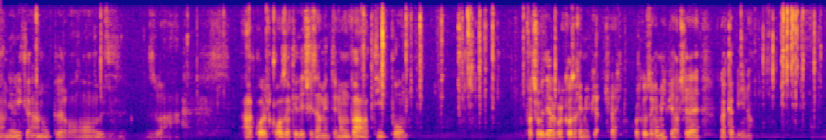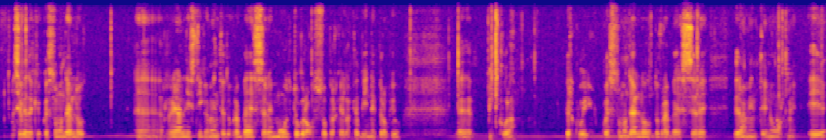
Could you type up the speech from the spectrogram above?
americano, però ha qualcosa che decisamente non va, tipo faccio vedere qualcosa che mi piace, ecco, qualcosa che mi piace è la cabina. Si vede che questo modello eh, realisticamente dovrebbe essere molto grosso perché la cabina è proprio eh, piccola, per cui questo modello dovrebbe essere veramente enorme e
